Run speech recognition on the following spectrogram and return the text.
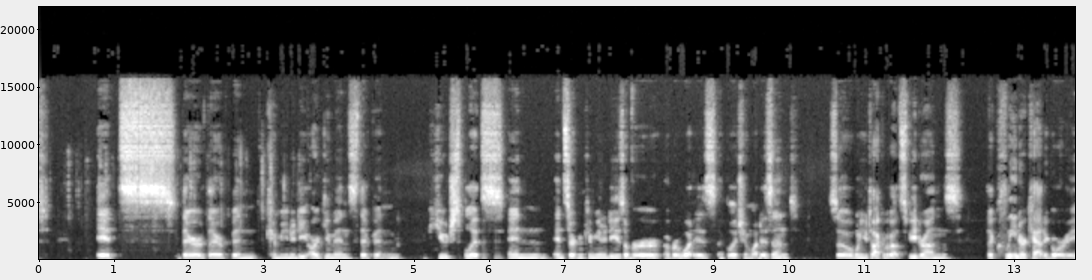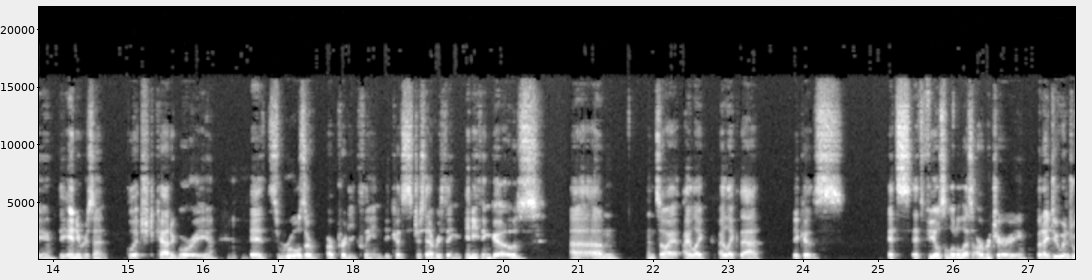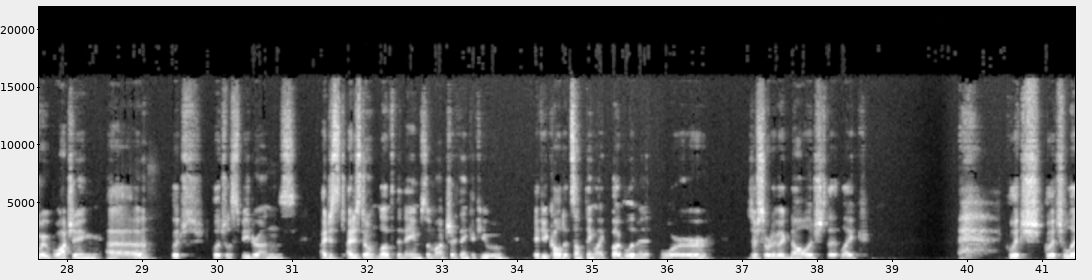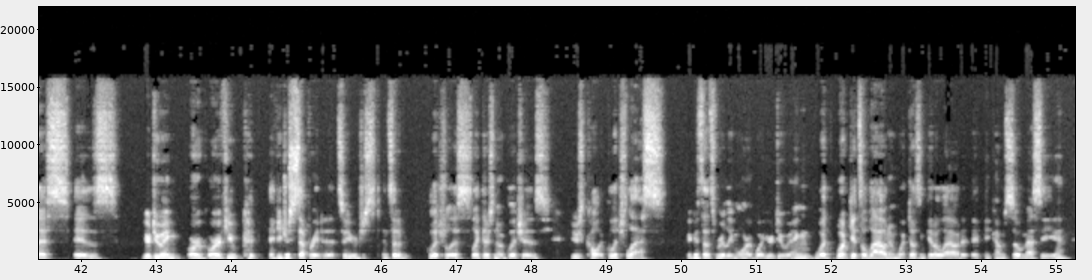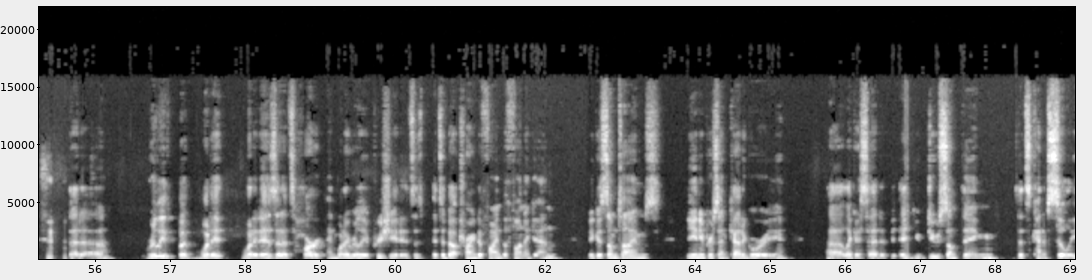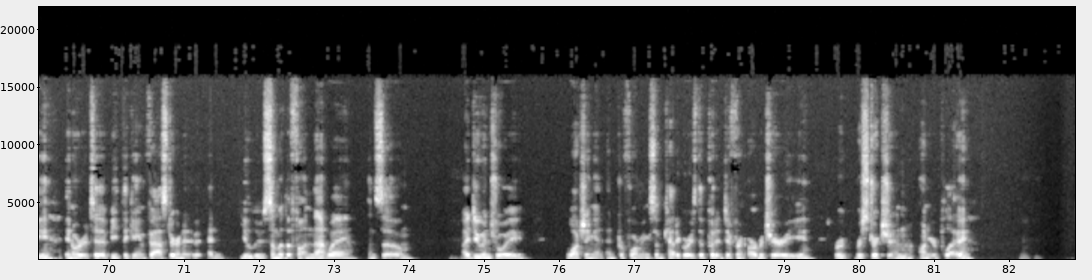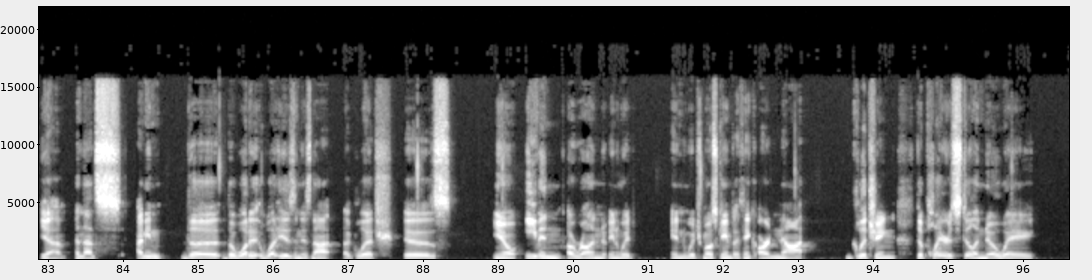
it's there. There have been community arguments. There've been huge splits in in certain communities over over what is a glitch and what isn't. So when you talk about speedruns, the cleaner category, the any percent glitched category, its rules are, are pretty clean because just everything anything goes. Um, and so I, I like I like that because it's it feels a little less arbitrary. But I do enjoy watching uh, glitch glitchless speedruns. I just I just don't love the name so much. I think if you if you called it something like bug limit or just sort of acknowledged that like glitch glitchless is you're doing or or if you if you just separated it so you're just instead of glitchless like there's no glitches you just call it glitchless because that's really more of what you're doing what what gets allowed and what doesn't get allowed it, it becomes so messy that uh really but what it what it is at its heart and what i really appreciate is it's, about trying to find the fun again. Because sometimes the any% category uh, like i said it, it, you do something that's kind of silly in order to beat the game faster and it, and you lose some of the fun that way. And so i do enjoy watching and, and performing some categories that put a different arbitrary re- restriction on your play. Yeah, and that's I mean the the what it, what is and is not a glitch is you know even a run in which in which most games I think are not glitching, the player is still in no way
